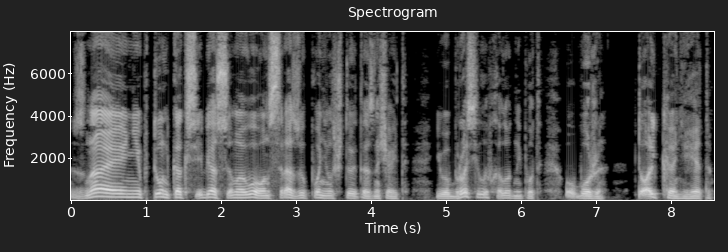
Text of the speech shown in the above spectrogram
Зная Нептун как себя самого, он сразу понял, что это означает. Его бросило в холодный пот. О, Боже, только не это!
